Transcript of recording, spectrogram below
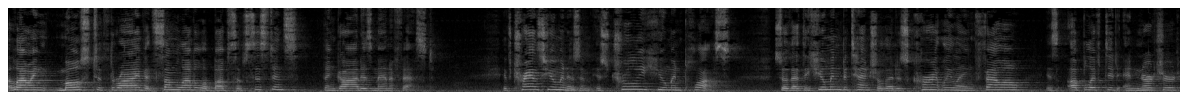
allowing most to thrive at some level above subsistence, then God is manifest. If transhumanism is truly human plus, so that the human potential that is currently laying fallow is uplifted and nurtured,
